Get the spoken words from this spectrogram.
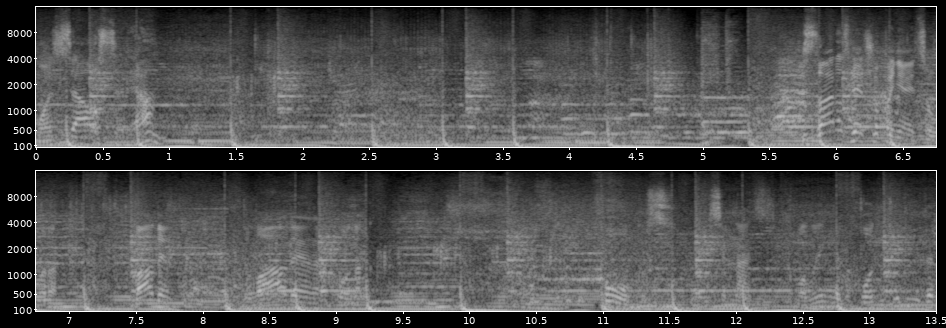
Дивимося. Осирян. Зараз м'яч опиняється у ворот. 2-1. 2-1 рахунок. Фокус. На 18 хвилин виходить у лідер.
